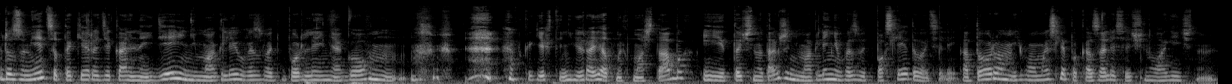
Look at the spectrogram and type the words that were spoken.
Разумеется, такие радикальные идеи не могли вызвать бурление говн в каких-то невероятных масштабах, и точно так же не могли не вызвать последователей, которым его мысли показались очень логичными.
